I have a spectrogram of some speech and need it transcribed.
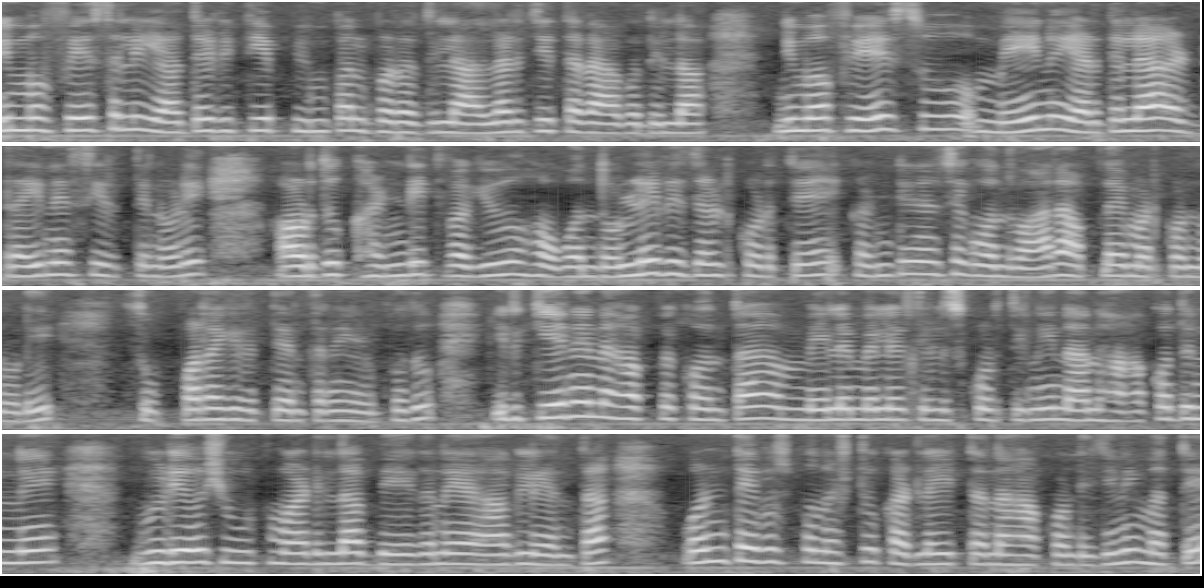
ನಿಮ್ಮ ಫೇಸಲ್ಲಿ ಯಾವುದೇ ರೀತಿಯ ಪಿಂಪಲ್ ಬರೋದಿಲ್ಲ ಅಲರ್ಜಿ ಥರ ಆಗೋದಿಲ್ಲ. ನಿಮ್ಮ ಫೇಸು ಮೇನ್ ಎರಡೆಲ್ಲ ಡ್ರೈನೆಸ್ ಇರುತ್ತೆ ನೋಡಿ. ಅವ್ರದ್ದು ಖಂಡಿತವಾಗಿಯೂ ಒಂದೊಳ್ಳೆ ರಿಸಲ್ಟ್ ಕೊಡುತ್ತೆ. ಕಂಟಿನ್ಯೂಸಾಗಿ ಒಂದು ವಾರ ಅಪ್ಲೈ ಮಾಡ್ಕೊಂಡು ನೋಡಿ. ಸೂಪರಾಗಿರುತ್ತೆ ಅಂತಲೇ ಹೇಳ್ಬೋದು. ಇದಕ್ಕೇನೇನು ಹಾಕಬೇಕು ಅಂತ ಮೇಲೆ ಮೇಲೆ ತಿಳಿಸ್ಕೊಡ್ತೀನಿ. ನಾನು ಹಾಕೋದನ್ನೇ ವಿಡಿಯೋ ಶೂಟ್ ಮಾಡಿಲ್ಲ, ಬೇಗನೆ ಆಗಲಿ ಅಂತ. ಒನ್ ಟೇಬಲ್ ಸ್ಪೂನಷ್ಟು ಕಡಲೆ ಹಿಟ್ಟನ್ನು ಹಾಕ್ಕೊಂಡಿದ್ದೀನಿ ಮತ್ತು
